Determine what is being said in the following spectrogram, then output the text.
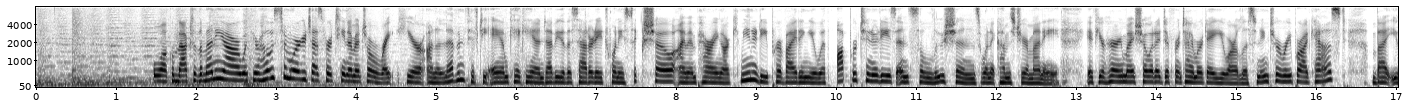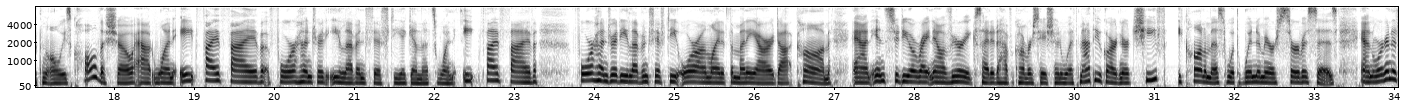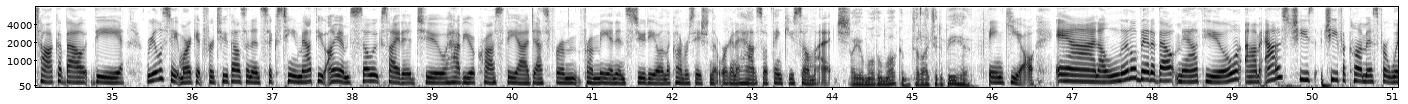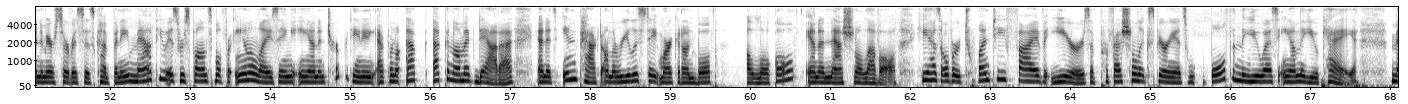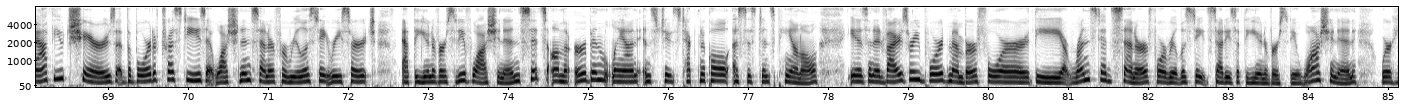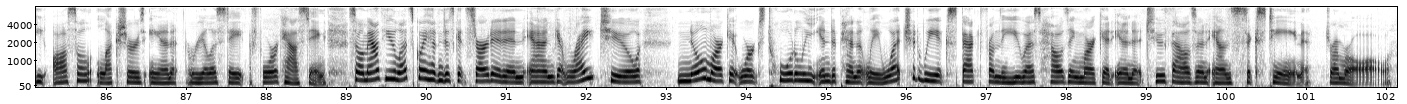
Welcome back to the Money Hour with your host and mortgage expert Tina Mitchell right here on 1150 AM KKNW, the Saturday 26 show. I'm empowering our community, providing you with opportunities and solutions when it comes to your money. If you're hearing my show at a different time or day, you are listening to a rebroadcast, but you can always call the show at 1 855 400 1150. Again, that's 1 855 400 1150 or online at themoneyhour.com. And in studio right now, very excited to have a conversation with Matthew Gardner, Chief Economist with Windermere Services. And we're going to talk about the real estate market for 2016. Matthew, I am so excited to have you across the uh, desk from, from me and in studio and the conversation that we're going to have. So thank you so much. Oh, you're more than welcome. Delighted to be here. Thank you. And a little bit about Matthew. Um, as Chief, Chief Economist for Windermere Services Company, Matthew is responsible for analyzing and interpreting economic data and its impact on the real estate market on both a local and a national level. He has over 25 years of professional experience both in the U.S. and the U.K. Matthew chairs the Board of Trustees at Washington Center for Real Estate Research at the University of Washington, sits on the Urban Land Institute's Technical Assistance Panel, is an advisory board member for the Runstad Center for Real Estate Studies at the University of Washington, where he also lectures in real estate forecasting. So, Matthew, let's let's go ahead and just get started and, and get right to no market works totally independently. What should we expect from the U.S. housing market in 2016? Drum roll.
